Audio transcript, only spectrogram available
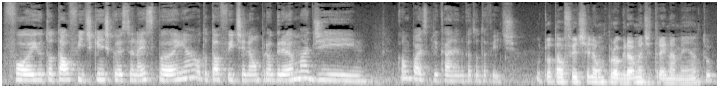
foi o Total Fit que a gente conheceu na Espanha. O Total Fit ele é um programa de como pode explicar, né, no que é o Total Fit? O Total Fit ele é um programa de treinamento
